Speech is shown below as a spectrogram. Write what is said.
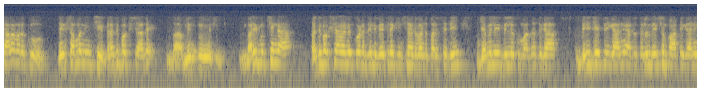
చాలా వరకు దీనికి సంబంధించి ప్రతిపక్ష అదే మరి ముఖ్యంగా ప్రతిపక్షాలను కూడా దీన్ని వ్యతిరేకించినటువంటి పరిస్థితి జమిలీ బిల్లుకు మద్దతుగా బీజేపీ గాని అటు తెలుగుదేశం పార్టీ గాని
